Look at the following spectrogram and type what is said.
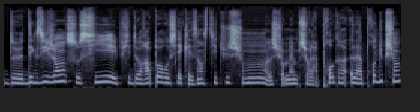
d'exigence aussi et puis de rapport aussi avec les institutions, euh, sur même sur la, la production.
